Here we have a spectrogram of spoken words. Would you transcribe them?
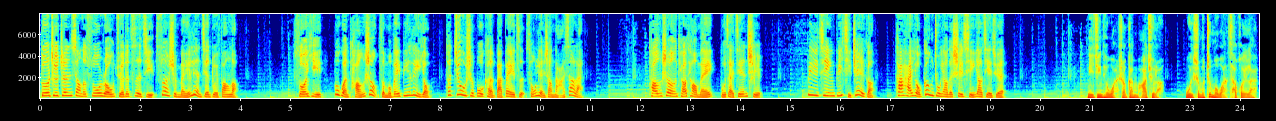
得知真相的苏荣觉得自己算是没脸见对方了，所以不管唐胜怎么威逼利诱，他就是不肯把被子从脸上拿下来。唐胜挑挑眉，不再坚持，毕竟比起这个，他还有更重要的事情要解决。你今天晚上干嘛去了？为什么这么晚才回来？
